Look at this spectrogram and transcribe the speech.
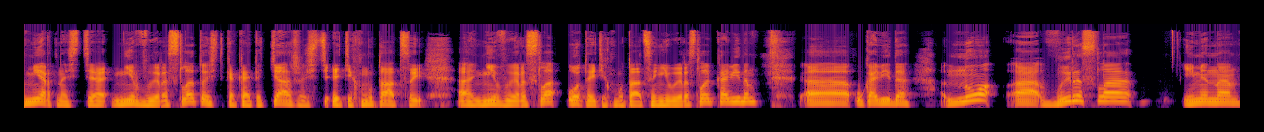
смертность э, не выросла, то есть какая-то тяжесть этих мутаций э, не выросла, от этих мутаций не выросла ковидом, э, у ковида, но выросла именно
